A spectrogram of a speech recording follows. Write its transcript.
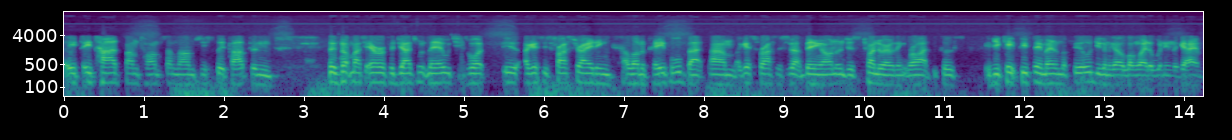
it's it's hard sometimes. Sometimes you slip up and there's not much error for judgment there, which is what I guess is frustrating a lot of people. But um, I guess for us, it's about being on and just trying to do everything right because if you keep 15 men on the field, you're going to go a long way to winning the game.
